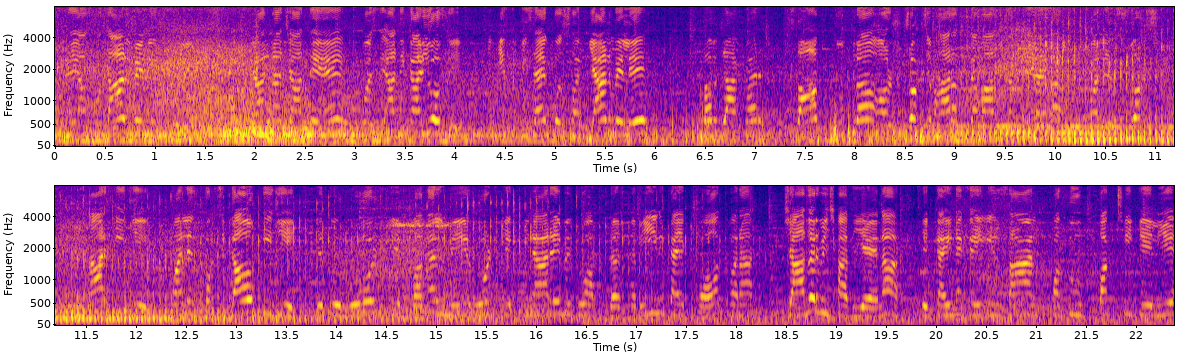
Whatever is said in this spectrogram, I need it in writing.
उन्हें अस्पताल में नहीं चाहते हैं वैसे अधिकारियों से इस विषय को संज्ञान में ले, तब जाकर साफ़ सुथरा और स्वच्छ भारत का बात करते ना पहले स्वच्छ बिहार कीजिए, पहले स्वच्छ गाँव कीजिए। ये तो रोड के बगल में, रोड के किनारे में जो आप डस्टबिन का एक बहुत बड़ा चादर बिछा दिया है ना, ये कहीं ना कहीं इंसान, पशु, पक्षी के लिए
